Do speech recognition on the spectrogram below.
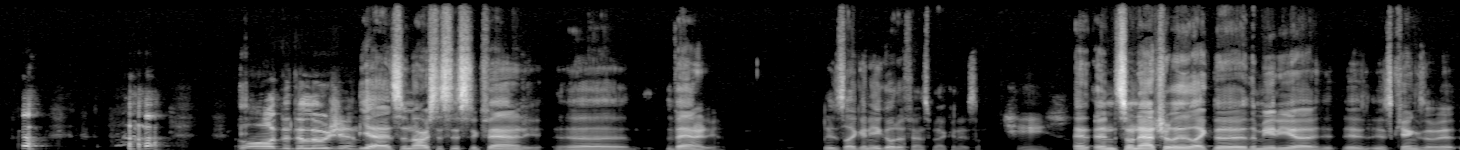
oh, the delusion. Yeah, it's a narcissistic vanity. Uh, vanity. It's like an ego defense mechanism. Jeez. and and so naturally like the the media is, is kings of it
